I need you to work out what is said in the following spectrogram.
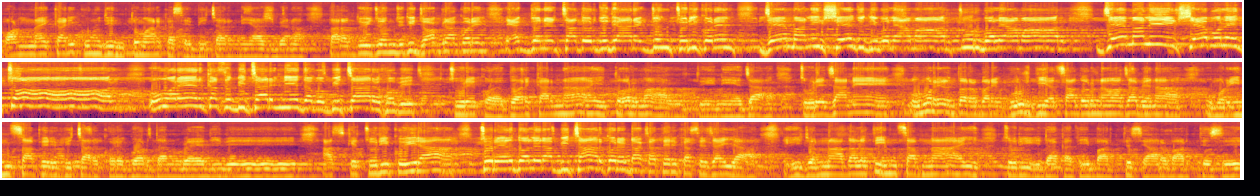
অন্যায়কারী কোনোদিন তোমার কাছে বিচার নিয়ে আসবে না। তারা দুইজন যদি ঝগড়া করে, একজনের চাদর যদি আরেকজন চুরি করে, যে মালিক সে যদি বলে আমার, চুর বলে আমার, যে মালিক সে বলে চল, উমরের কাছে বিচার নিয়ে যাব, বিচার হবে। চোরে কয়, দরকার নাই তোর মাল, তুই নিয়ে যা। চোরে জানে, উমরের দরবারে ঘুষ দিয়া চাদর নেওয়া যাবে না। উমর ইনসাফের বিচার করে গর্দান উড়াই দিবে। আজকে চুরি কইরা চোরের দলেরা বিচার করে ডাকাতের কাছে যাইয়া এই জন্য আদালতে ইনসাফ নাই, চুরি ডাকাতি বাড়তেছে আর বাড়তেছে।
